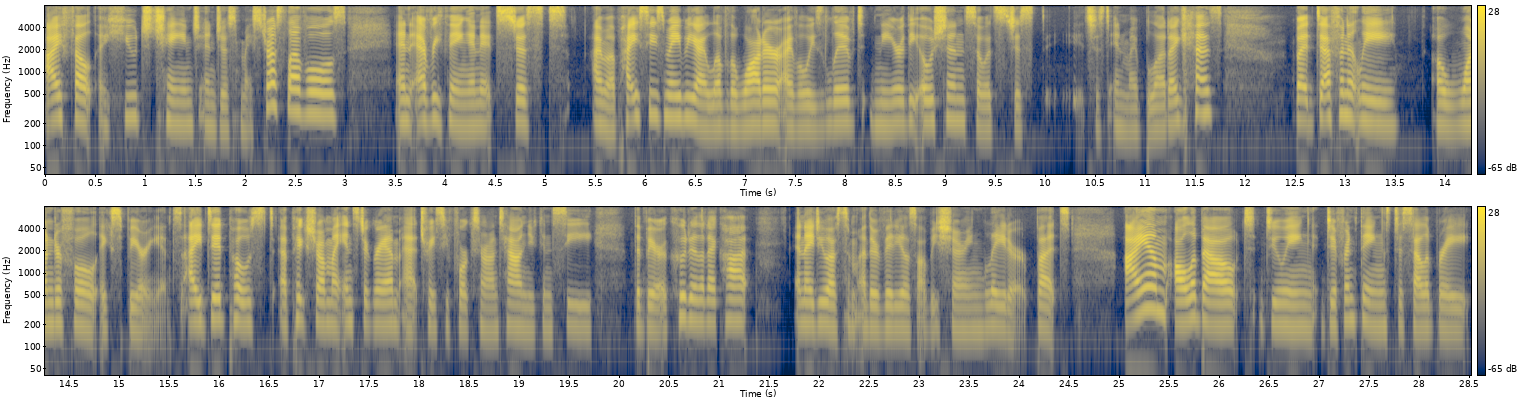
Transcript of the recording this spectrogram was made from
I felt a huge change in just my stress levels and everything. And it's just, I'm a Pisces maybe. I love the water. I've always lived near the ocean. So it's just, it's just in my blood, I guess. But definitely a wonderful experience. I did post a picture on my Instagram at Tracy Forks Around Town. You can see the barracuda that I caught. And I do have some other videos I'll be sharing later. But I am all about doing different things to celebrate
